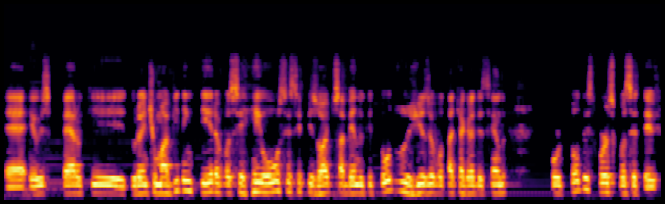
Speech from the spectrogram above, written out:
É, eu espero que durante uma vida inteira você reouça esse episódio sabendo que todos os dias eu vou estar te agradecendo por todo o esforço que você teve,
